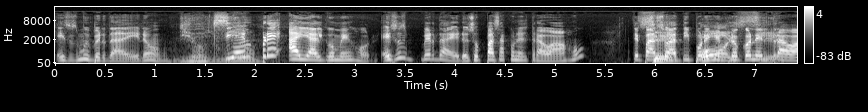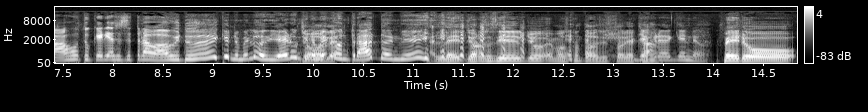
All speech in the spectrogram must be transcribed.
Eso es muy verdadero. Dios mío. Siempre hay algo mejor. Eso es verdadero. Eso pasa con el trabajo, Te pasó Sí. a ti, por ejemplo, con sí. el trabajo. Tú querías ese trabajo y tú, ay, que no me lo dieron, que Yo no me le- contratan. bien". Le- yo no sé si yo hemos contado esa historia Yo acá. creo que no. Pero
